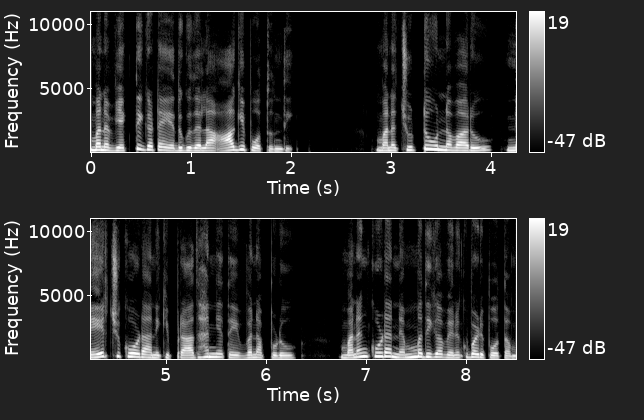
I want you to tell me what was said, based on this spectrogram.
మన వ్యక్తిగత ఎదుగుదల ఆగిపోతుంది. మన చుట్టూ ఉన్నవారు నేర్చుకోడానికి ప్రాధాన్యత ఇవ్వనప్పుడు మనం కూడా నెమ్మదిగా వెనుకబడిపోతాం.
